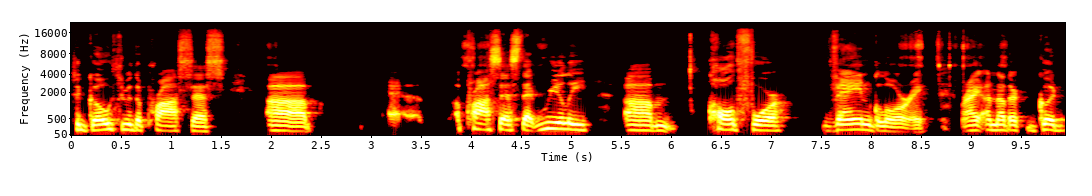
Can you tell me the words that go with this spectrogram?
to go through the process, uh, a process that really um, called for vainglory, right? Another good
